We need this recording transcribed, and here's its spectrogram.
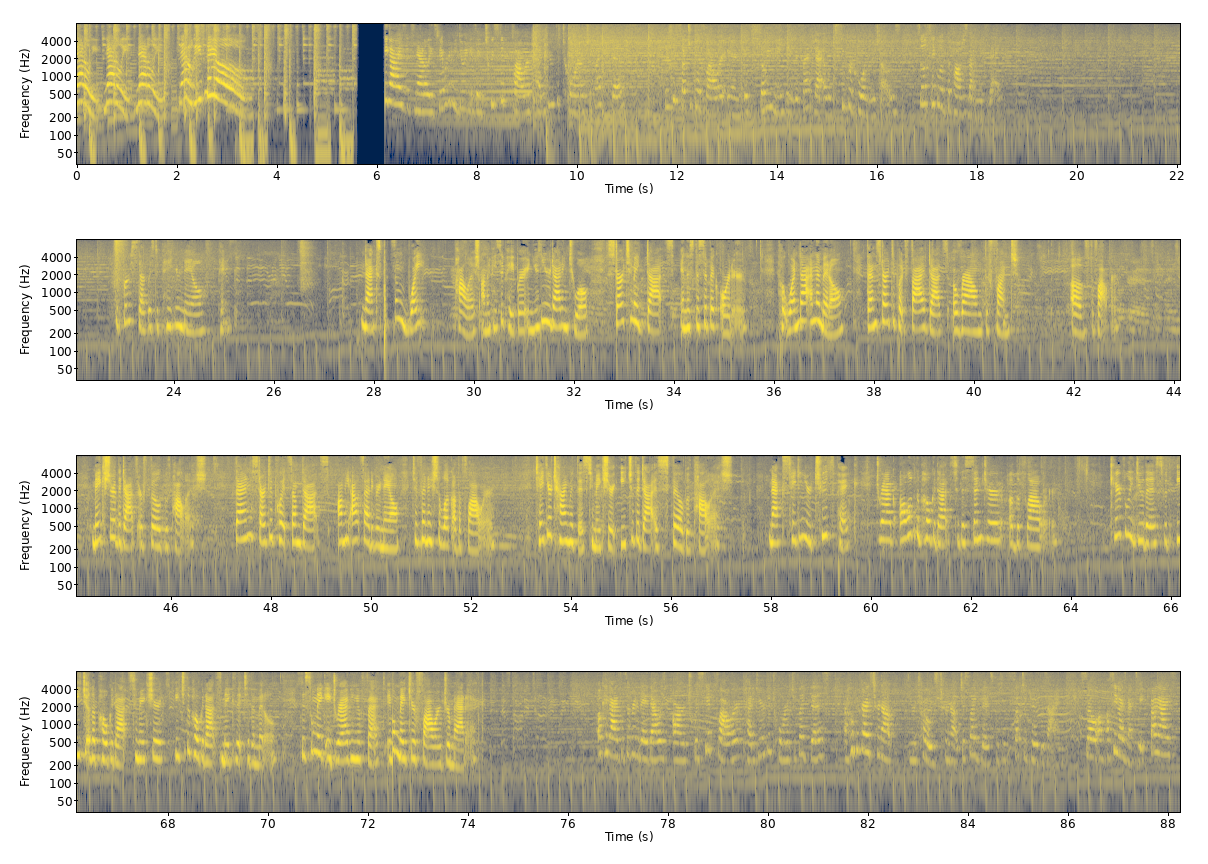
Natalie, Natalie, Natalie, Natalie's nails! Hey guys, it's Natalie. Today we're going to be doing is a twisted flower pedicure tutorial just like this. This is such a cool flower and it's so unique and different that it looks super cool on your toes. So let's take a look at the polishes that we need today. The first step is to paint your nail pink. Next, put some white polish on a piece of paper and using your dotting tool, start to make dots in a specific order. Put one dot in the middle, then start to put five dots around the front of the flower. Make sure the dots are filled with polish. Then start to put some dots on the outside of your nail to finish the look of the flower. Take your time with this to make sure each of the dot is filled with polish. Next, taking your toothpick, drag all of the polka dots to the center of the flower. Carefully do this with each of the polka dots to make sure each of the polka dots makes it to the middle. This will make a dragging effect and will make your flower dramatic. Okay guys, that's it for today. That was our twisted flower pedicure tutorial just like this. I hope you guys turn out, your toes turn out just like this because it's such a cool design. So um, I'll see you guys next week. Bye guys!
